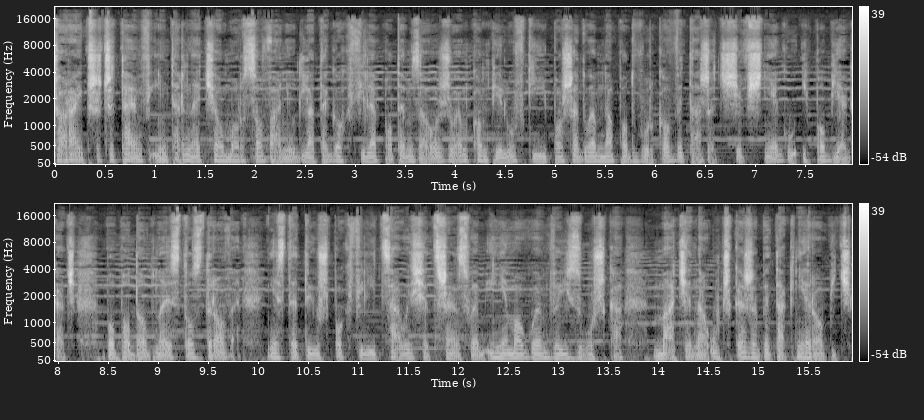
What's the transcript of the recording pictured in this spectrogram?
Wczoraj przeczytałem w internecie o morsowaniu, dlatego chwilę potem założyłem kąpielówki i poszedłem na podwórko wytarzać się w śniegu i pobiegać, bo podobno jest to zdrowe. Niestety już po chwili cały się trzęsłem i nie mogłem wyjść z łóżka. Macie nauczkę, żeby tak nie robić.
